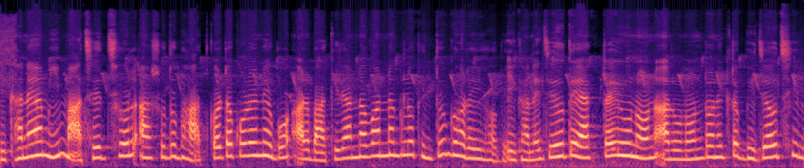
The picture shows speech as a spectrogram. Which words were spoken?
এখানে আমি মাছের ঝোল আর শুধু ভাত কটা করে নেব, আর বাকি রান্না বান্নাগুলো কিন্তু ঘরেই হবে। এখানে যেহেতু একটাই উনুন আর উনুনটা অনেকটা ভিজাও ছিল,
